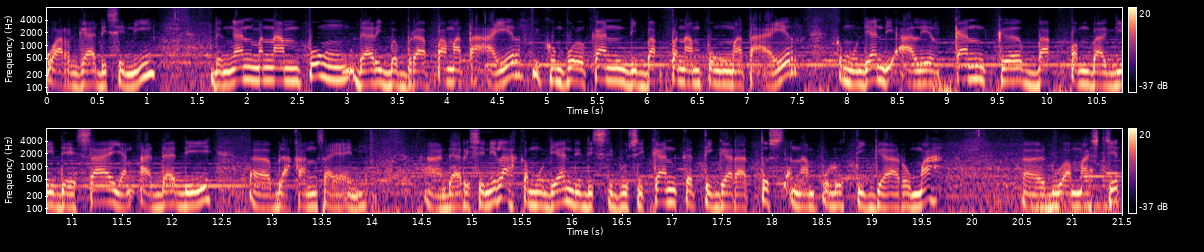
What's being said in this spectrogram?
warga di sini dengan menampung dari beberapa mata air, dikumpulkan di bak penampung mata air, kemudian dialirkan ke bak pembagi desa yang ada di e, belakang saya ini. Nah, dari sinilah kemudian didistribusikan ke 363 rumah, eh, dua masjid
